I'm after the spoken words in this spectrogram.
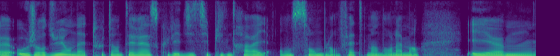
Euh, aujourd'hui, on a tout intérêt à ce que les disciplines travaillent ensemble, en fait, main dans la main. Et, euh,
